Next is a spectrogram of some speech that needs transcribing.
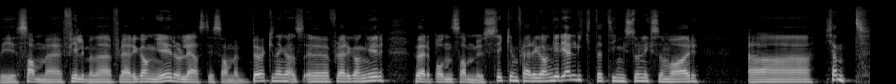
de samme filmene flere ganger og lese de samme bøkene øh, flere ganger. Høre på den samme musikken flere ganger. Jeg likte ting som liksom var uh, kjent.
